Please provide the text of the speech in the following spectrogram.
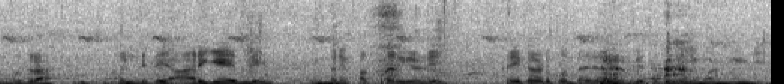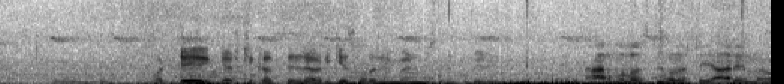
ಹೋದ್ರ? ಖಂಡಿತ ಯಾರಿಗೇ ಇರಲಿ, ನಿಮ್ಮ ಮನೆ ಪಕ್ಕದವ್ರಿಗೆ ಹೇಳಿ. ಕೈ ಕಾಲು ಹಿಡ್ಕೊತಾ ಇದ್ರೆ ನುಗ್ಗೆ ಸೊಪ್ಪು ಅಡುಗೆ ಮಾಡಿ ಮುಂಗಿ ಹೊಟ್ಟೆ ಗ್ಯಾಸ್ಟ್ರಿಕ್ ಆಗ್ತಾಯಿದ್ರೆ ಅಡುಗೆ ಸೋಡಾ ನಿಂಬೆಹಣ್ಣು ಬಿಸಿಲು ಕುಡೀರಿ. ನಾರ್ಮಲ್ ಔಷಧಿಗಳು ಅಷ್ಟೇ ಯಾರೇನು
